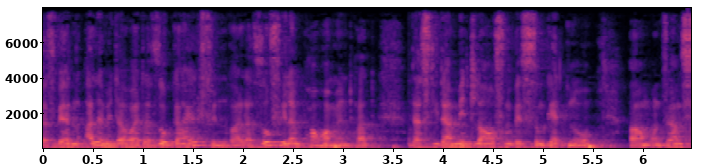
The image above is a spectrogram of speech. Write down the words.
das werden alle Mitarbeiter so geil finden, weil das so viel Empowerment hat, dass die da mitlaufen bis zum Get-No. Ähm, und wir haben es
